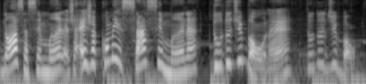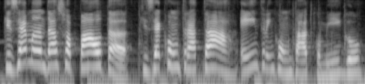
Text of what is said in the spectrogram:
Nossa, semana, já é já começar a semana, tudo de bom, né? Tudo de bom. Quiser mandar sua pauta, quiser contratar, entre em contato comigo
